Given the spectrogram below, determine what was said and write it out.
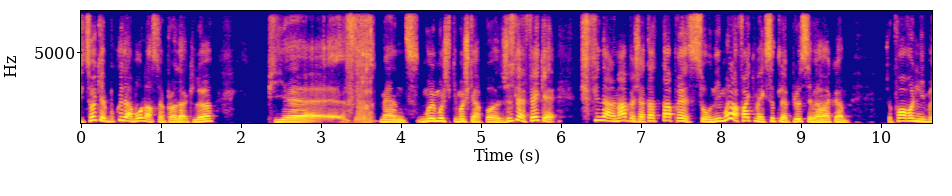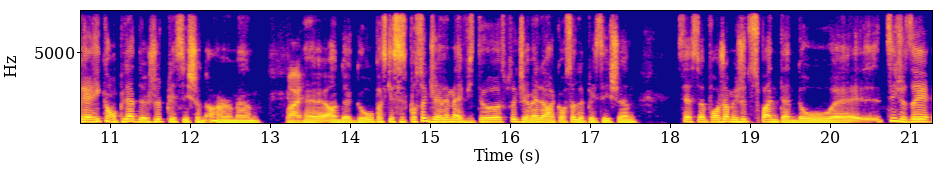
Puis tu vois qu'il y a beaucoup d'amour dans ce product-là. Puis, euh, man, moi, moi, je, moi, je capote. Juste le fait que finalement, j'attends temps après Sony. Moi, l'affaire qui m'excite le plus, c'est vraiment comme, je vais pouvoir avoir une librairie complète de jeux de PlayStation 1, man, Ouais. euh, on the go. Parce que c'est pour ça que j'aimais ma Vita, c'est pour ça que j'aimais la console de PlayStation. C'est ça, pour jouer à mes jeux de Super Nintendo. euh, tu sais, je veux dire,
